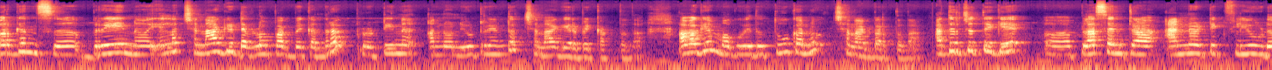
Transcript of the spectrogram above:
ಆರ್ಗನ್ಸ್ ಬ್ರೇನ್ ಎಲ್ಲ ಚೆನ್ನಾಗಿ ಡೆವಲಪ್ ಆಗಬೇಕಂದ್ರೆ ಪ್ರೋಟೀನ್ ಅನ್ನೋ ನ್ಯೂಟ್ರಿಯೆಂಟ್ ಚೆನ್ನಾಗಿರ್ಬೇಕಾಗ್ತದ ಅವಾಗೆ ಮಗುವಿದು ತೂಕನು ಚೆನ್ನಾಗಿ ಬರ್ತದ. ಅದ್ರ ಜೊತೆಗೆ ಪ್ಲಸೆಂಟ ಆ್ಯನೋಟಿಕ್ ಫ್ಲೂಯಿಡ್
